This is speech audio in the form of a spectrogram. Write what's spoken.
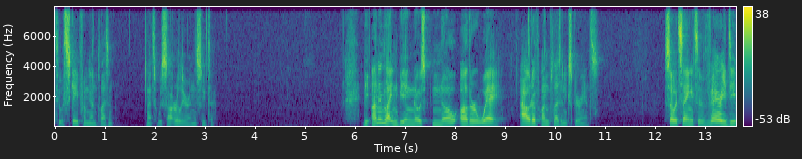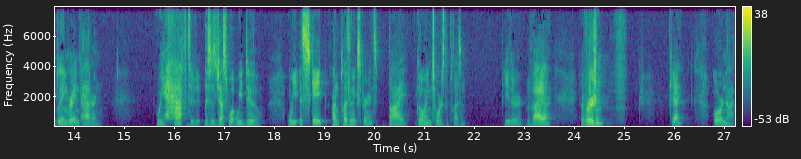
to escape from the unpleasant. That's what we saw earlier in the sutta. The unenlightened being knows no other way out of unpleasant experience. So it's saying it's a very deeply ingrained pattern. We have to, this is just what we do. We escape unpleasant experience by going towards the pleasant, either via aversion, okay, or not.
